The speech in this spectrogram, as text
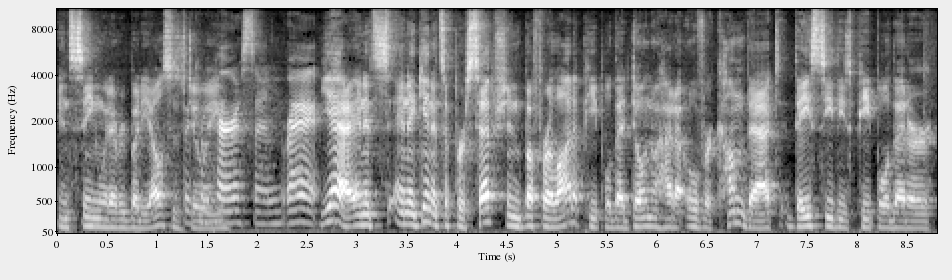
and seeing what everybody else is the doing. Comparison, right? Yeah, and it's and again it's a perception, but for a lot of people that don't know how to overcome that, they see these people that are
